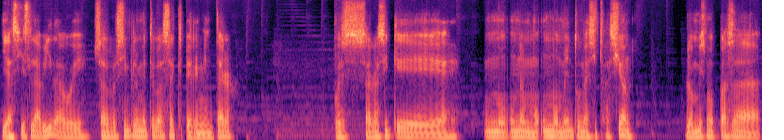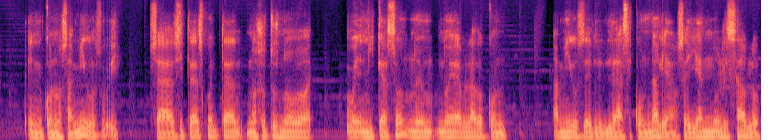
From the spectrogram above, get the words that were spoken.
Y así es la vida, güey. O sea, simplemente vas a experimentar, pues ahora sí que un, un momento, una situación. Lo mismo pasa con los amigos, güey. O sea, si te das cuenta, nosotros no, en mi caso, no, he hablado con amigos de la secundaria, o sea, ya no les hablo,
